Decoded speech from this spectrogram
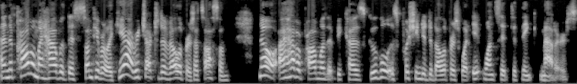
And the problem I have with this, some people are like, yeah, reach out to developers. That's awesome. No, I have a problem with it because Google is pushing to developers what it wants it to think matters,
